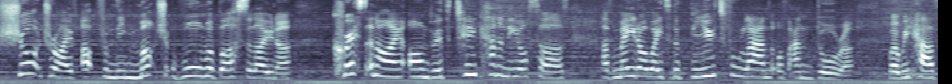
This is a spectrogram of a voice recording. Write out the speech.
short drive up from the much warmer Barcelona, Kriss and I, armed with two Canon EOS Rs, have made our way to the beautiful land of Andorra, where we have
